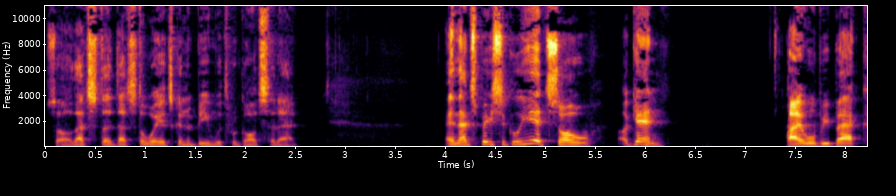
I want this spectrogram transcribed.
So that's the that's the way it's going to be with regards to that. And that's basically it. So again, I will be back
